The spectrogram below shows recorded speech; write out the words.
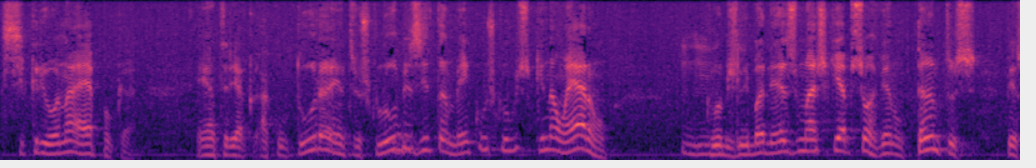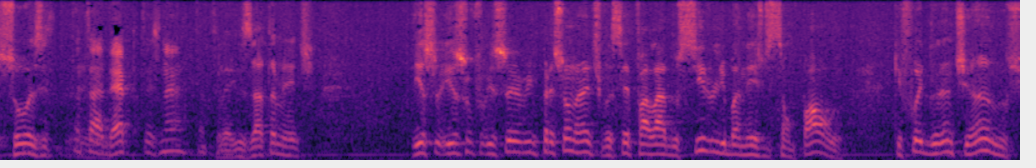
que se criou na época. Entre a, a cultura, entre os clubes e também com os clubes que não eram Uhum. clubes libaneses, mas que absorveram tantas pessoas. Tantos adeptos, né? Tanto- é, Exatamente. Isso, isso, isso é impressionante. Você falar do Sírio Libanês de São Paulo, que foi durante anos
